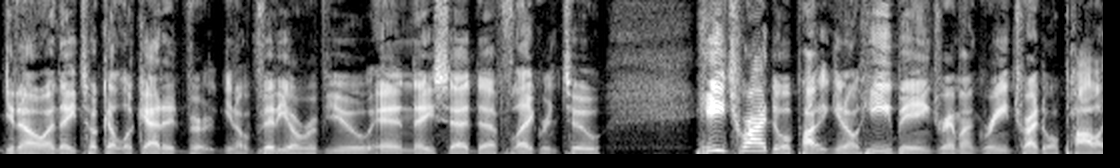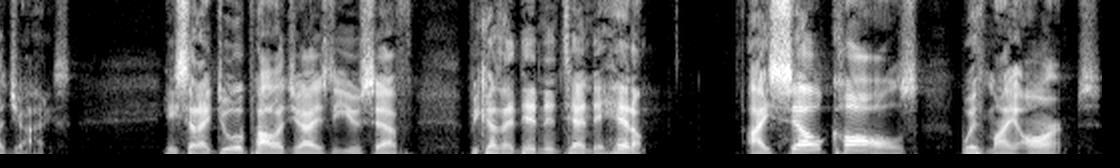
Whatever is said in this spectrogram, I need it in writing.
you know, and they took a look at it, you know, video review, and they said uh, flagrant two. He tried to, you know, he being Draymond Green tried to apologize. He said, "I do apologize to Youssef because I didn't intend to hit him. I sell calls with my arms."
